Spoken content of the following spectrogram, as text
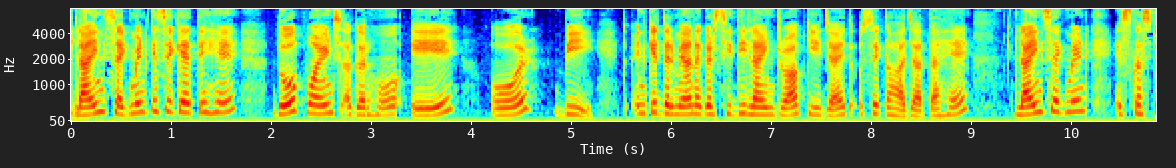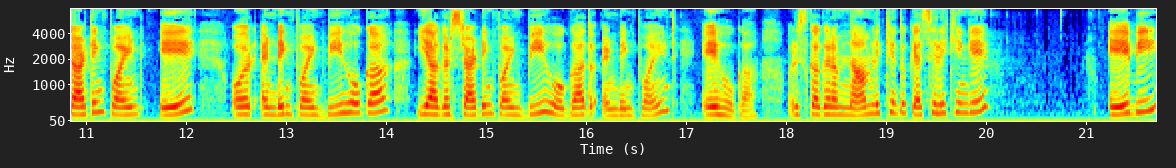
लाइन सेगमेंट किसे कहते हैं? दो पॉइंट्स अगर हों ए और बी तो इनके दरमियान अगर सीधी लाइन ड्रॉ की जाए तो उसे कहा जाता है। लाइन सेगमेंट इसका स्टार्टिंग पॉइंट ए और एंडिंग पॉइंट बी होगा, या अगर स्टार्टिंग पॉइंट बी होगा तो एंडिंग पॉइंट ए होगा। और इसका अगर हम नाम लिखें तो कैसे लिखेंगे? ए बी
